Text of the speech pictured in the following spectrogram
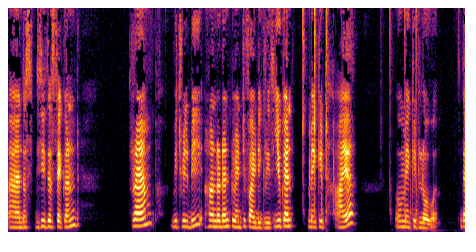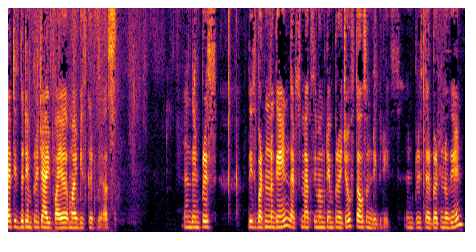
And this, this is the second ramp which will be 125 degrees. You can make it higher Uh, make it lower. That is the temperature I fire my biscuit wares and then press this button again that's maximum temperature of 1000 degrees. And press that button again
